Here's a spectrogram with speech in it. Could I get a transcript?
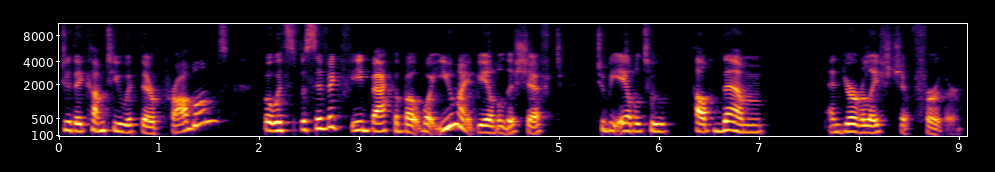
do they come to you with their problems, but with specific feedback about what you might be able to shift to be able to help them and your relationship further.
